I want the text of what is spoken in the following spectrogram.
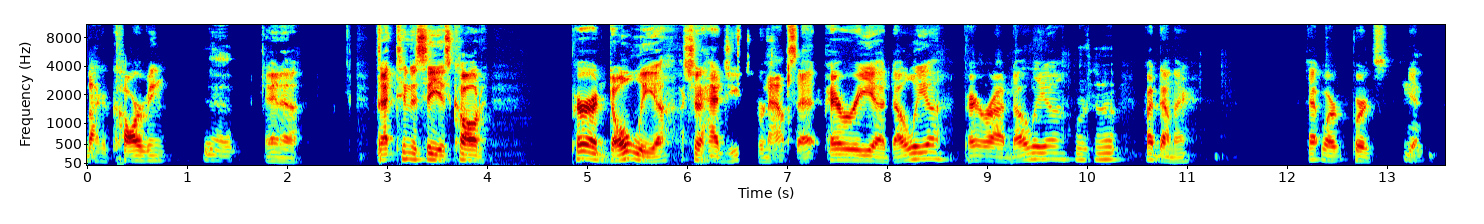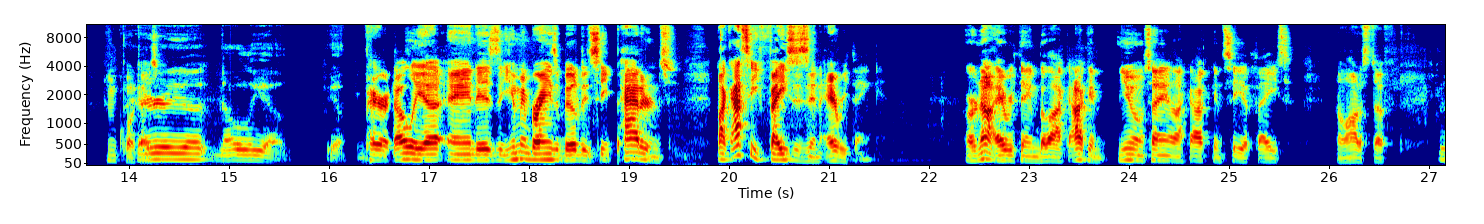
like a carving, Yeah. and uh, that tendency is called pareidolia. I should have had you pronounce that. Pareidolia, pareidolia Where's that? right down there. That word, words, yeah, in quotation. Area Pareidolia, and is the human brain's ability to see patterns. Like I see faces in everything, or not everything, but like I can, you know what I'm saying? Like I can see a face in a lot of stuff. Do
